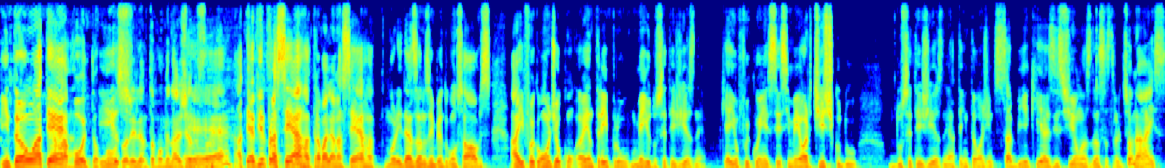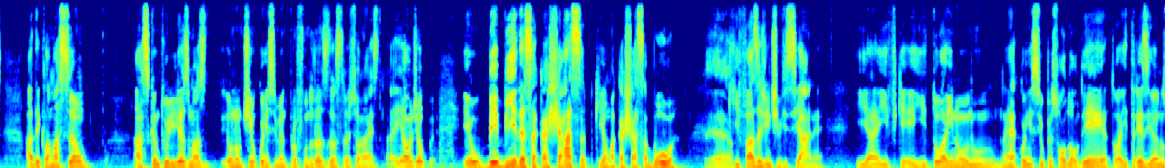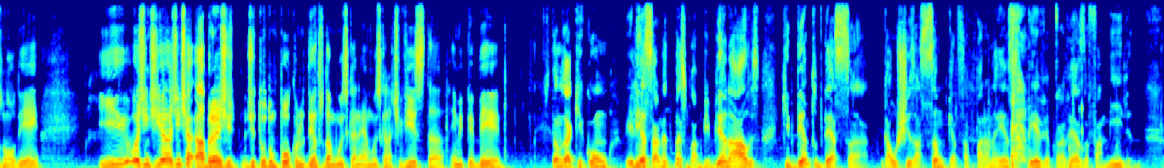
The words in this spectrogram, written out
Então, até. Era boa, então, com os orelhanos estamos homenageando É, essa, até vir para a Serra, trabalhar na Serra. Morei 10 anos em Bento Gonçalves. Aí foi onde eu entrei para o meio dos CTGs, né? Que aí eu fui conhecer esse meio artístico do, dos CTGs, né? Até então a gente sabia que existiam as danças tradicionais, a declamação, as cantorias, mas eu não tinha o conhecimento profundo das danças tradicionais. Aí é onde eu, eu bebi dessa cachaça, porque é uma cachaça boa, é. que faz a gente viciar, né? E aí fiquei, e tô aí no, no, né, conheci o pessoal do Aldeia, tô aí 13 anos no Aldeia. E hoje em dia a gente abrange de tudo um pouco dentro da música, né? Música nativista, MPB. Estamos aqui com Elias Sarmento, mas com a Bibiana Alves, que dentro dessa gauchização que essa paranaense teve através da família,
